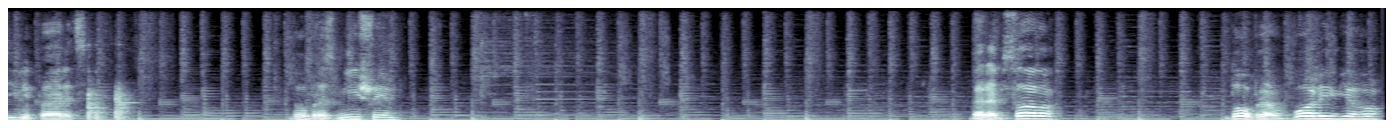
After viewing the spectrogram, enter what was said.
сіль і перець. Добре змішуємо. Беремо сало. Добре обвалюємо його.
